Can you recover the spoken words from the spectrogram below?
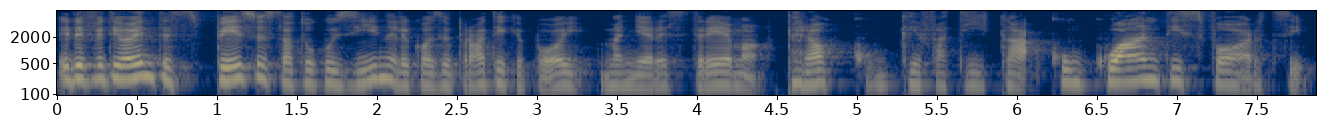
Ed effettivamente spesso è stato così nelle cose pratiche, poi in maniera estrema, però con che fatica, con quanti sforzi.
